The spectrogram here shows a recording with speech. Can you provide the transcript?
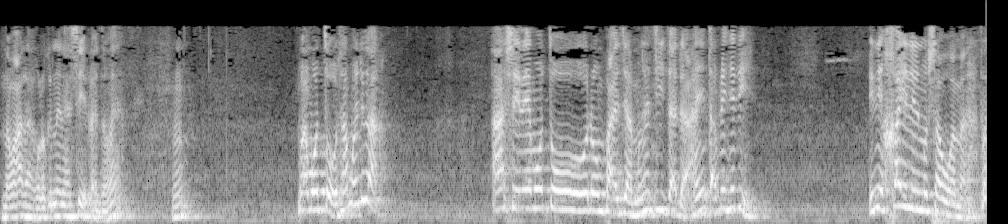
Nak lah kalau kena nasib lah tu eh? hmm? Mak motor sama juga. Asyik naik motor 24 jam Mengaji tak ada. Hanya tak boleh jadi. Ini khailil musawamah Tu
